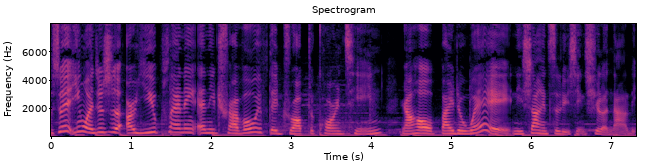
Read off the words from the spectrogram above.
所以英文就是 Are you planning any travel if they drop the quarantine？然后 By the way，你上一次旅行去了哪里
